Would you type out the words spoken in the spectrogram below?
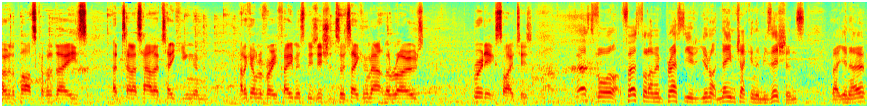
over the past couple of days and tell us how they're taking and had a couple of very famous musicians who are taking them out on the road. Really excited. First of all, first of all, I'm impressed you, you're not name checking the musicians, but you know,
